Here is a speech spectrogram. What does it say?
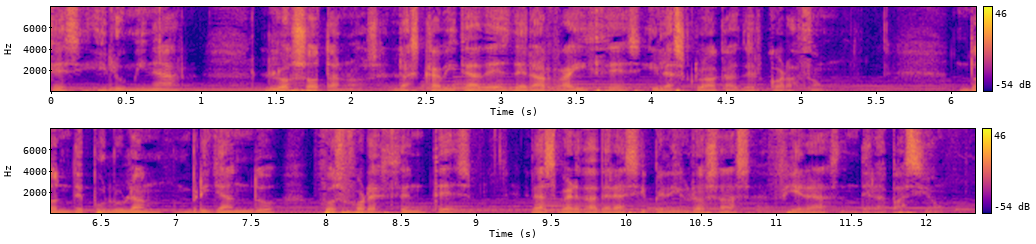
es iluminar los sótanos, las cavidades de las raíces y las cloacas del corazón, donde pululan brillando fosforescentes las verdaderas y peligrosas fieras de la pasión.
